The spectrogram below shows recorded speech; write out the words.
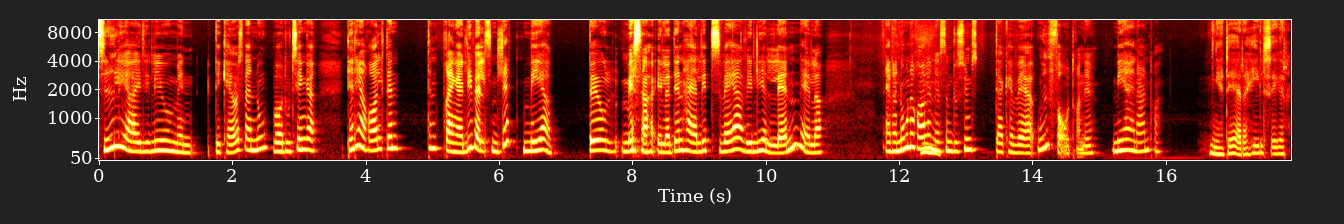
tidligere i dit liv, men det kan også være nu, hvor du tænker, den her rolle, den, den bringer alligevel sådan lidt mere bøvl med sig, eller den har jeg lidt sværere ved lige at lande, eller er der nogle af rollerne, hmm. som du synes, der kan være udfordrende mere end andre? Ja, det er der helt sikkert.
